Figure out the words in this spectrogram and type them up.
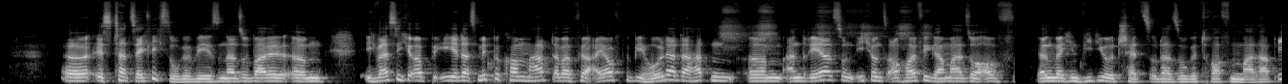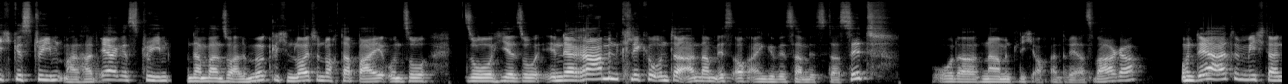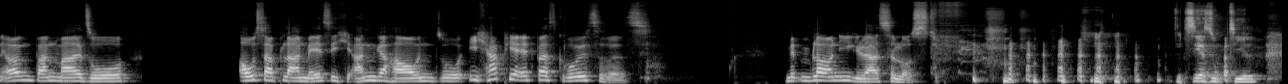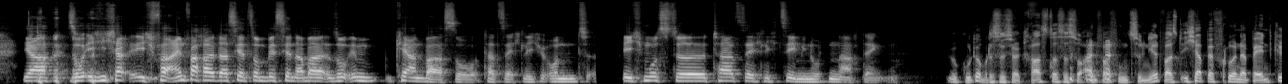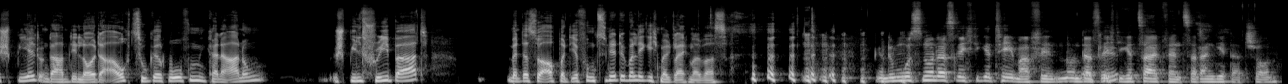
äh, ist tatsächlich so gewesen. Also, weil ähm, ich weiß nicht, ob ihr das mitbekommen habt, aber für Eye of the Beholder, da hatten ähm, Andreas und ich uns auch häufiger mal so auf irgendwelchen Videochats oder so getroffen. Mal habe ich gestreamt, mal hat er gestreamt und dann waren so alle möglichen Leute noch dabei und so, so hier so in der Rahmenklicke unter anderem ist auch ein gewisser Mr. Sid oder namentlich auch Andreas Wager. Und der hatte mich dann irgendwann mal so außerplanmäßig angehauen, so, ich habe hier etwas Größeres. Mit einem blauen Igel hast du Lust. Sehr subtil. ja, so ich, ich, ich vereinfache das jetzt so ein bisschen, aber so im Kern war es so tatsächlich. Und ich musste tatsächlich zehn Minuten nachdenken. Ja, gut, aber das ist ja krass, dass es so einfach funktioniert. Weißt du, ich habe ja früher in der Band gespielt und da haben die Leute auch zugerufen, keine Ahnung, spielt Freebird. Wenn das so auch bei dir funktioniert, überlege ich mir gleich mal was. du musst nur das richtige Thema finden und okay. das richtige Zeitfenster, dann geht das schon.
